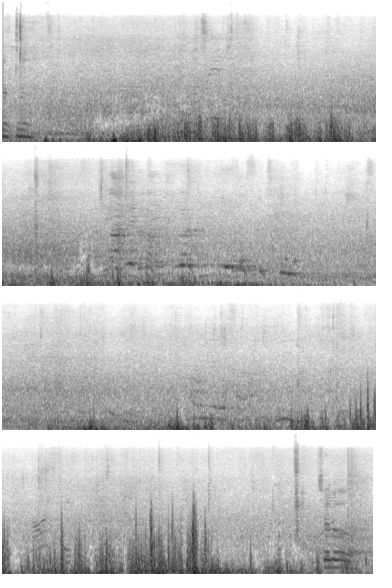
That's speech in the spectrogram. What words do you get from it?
嗯。走。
